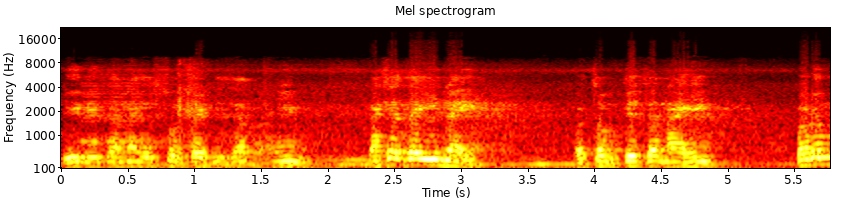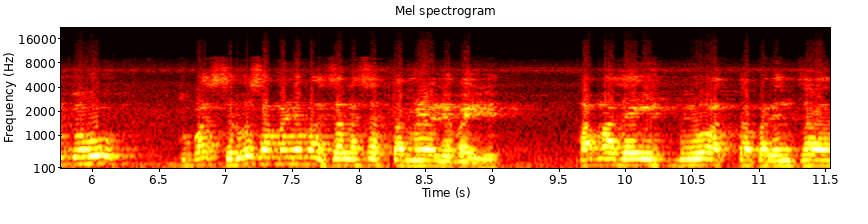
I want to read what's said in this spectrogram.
डेअरीचा नाही सोसायटीचा नाही कशाचाही नाही. चौथीचा नाही. परंतु तुम्हाला सर्वसामान्य माणसाला सत्ता मिळाल्या पाहिजेत हा माझा एकमेव आत्तापर्यंतचा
